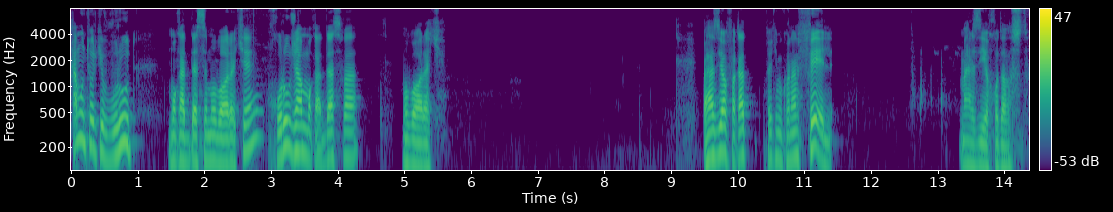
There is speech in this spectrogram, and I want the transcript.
همونطور که ورود مقدس مبارکه خروج هم مقدس و مبارکه. بعضیا فقط فکر می‌کنن فعل مرزی خداست.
